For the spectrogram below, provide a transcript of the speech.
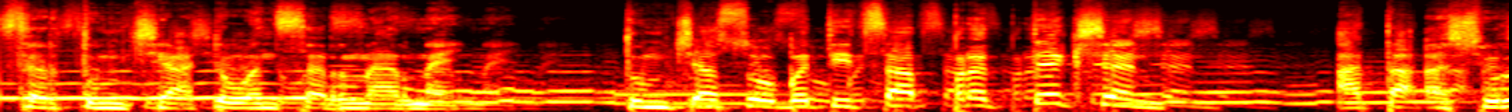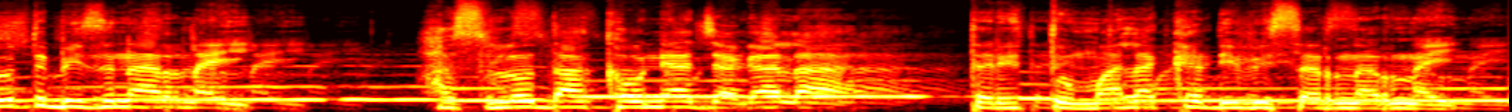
सर तुमची आठवण सरणार नाही. तुमच्या सोबतीचा प्रत्येक क्षण आता अश्रुत भिजणार नाही. हसलो दाखवण्या जगाला तरी तुम्हाला कधी विसरणार नाही.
